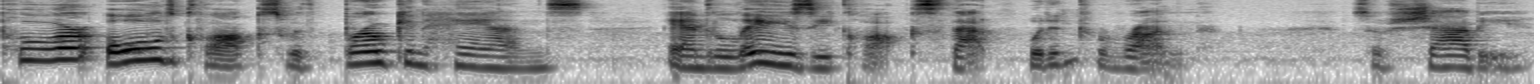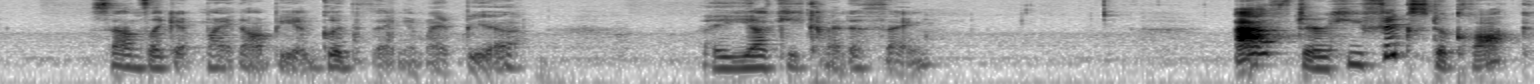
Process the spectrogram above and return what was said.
Poor old clocks with broken hands. And lazy clocks that wouldn't run. So shabby Sounds like it might not be a good thing. It might be a, a yucky kind of thing. After he fixed a clock,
